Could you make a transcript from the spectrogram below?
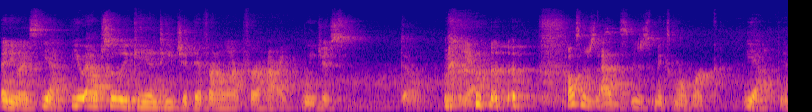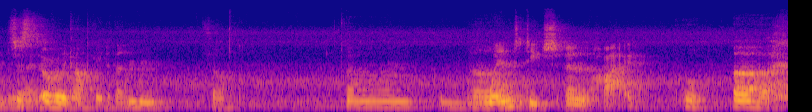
anyways, yeah, you absolutely can teach a different alert for a high. We just don't. Yeah. also, just adds it just makes more work. yeah. It's just day. overly complicated then. Mm-hmm. So. Um, Um, when to teach a high? Cool. Uh,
